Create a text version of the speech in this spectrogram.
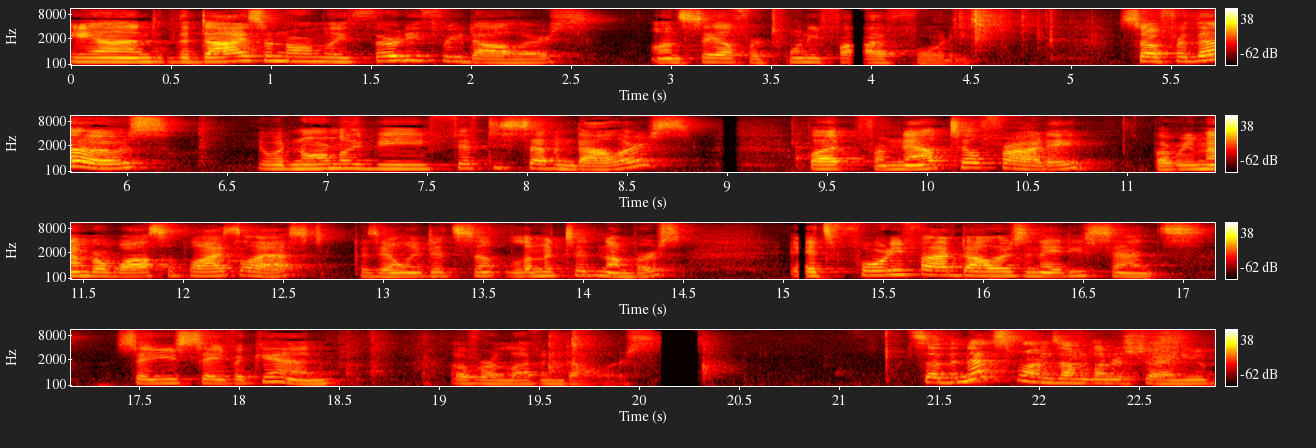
And the dies are normally $33 on sale for $25.40. So for those, it would normally be $57. But from now till Friday, but remember while supplies last, because they only did some limited numbers, it's $45.80. So you save again over $11. So the next ones I'm going to show you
